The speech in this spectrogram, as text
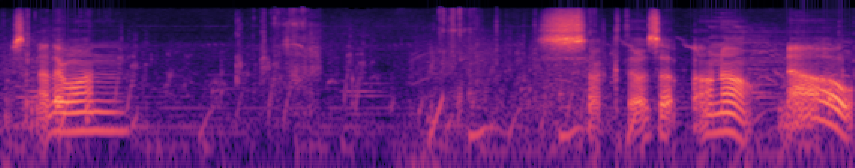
There's another one. Suck those up. Oh no, no!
